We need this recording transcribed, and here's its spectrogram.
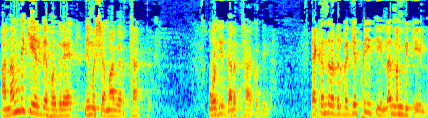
ಆ ನಂಬಿಕೆ ಇಲ್ಲದೆ ಹೋದರೆ ನಿಮ್ಮ ಶ್ರಮ ವ್ಯರ್ಥ ಆಗ್ತದೆ. ಓದಿದ ಅರ್ಥ ಆಗೋದಿಲ್ಲ. ಯಾಕಂದ್ರೆ ಅದ್ರ ಬಗ್ಗೆ ಪ್ರೀತಿ ಇಲ್ಲ, ನಂಬಿಕೆ ಇಲ್ಲ.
